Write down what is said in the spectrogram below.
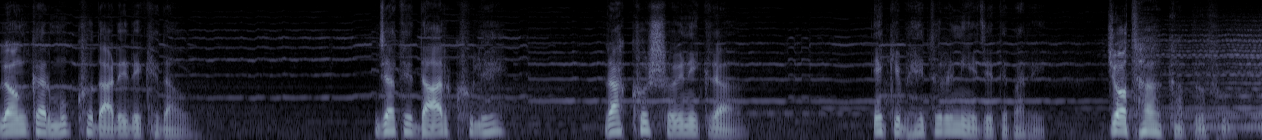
লঙ্কার মুখ্য দ্বারে রেখে দাও, যাতে দ্বার খুলে রাক্ষস সৈনিকরা একে ভেতরে নিয়ে যেতে পারে। যথাজ্ঞা প্রভু।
